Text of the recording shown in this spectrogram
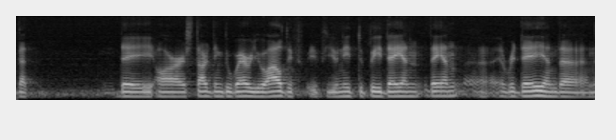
that they are starting to wear you out if, if you need to be day and day and uh, every day and, uh, and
